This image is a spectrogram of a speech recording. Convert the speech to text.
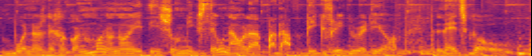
Bueno, os dejo con Mononoid y su mix de una hora para Big Freak Radio. Let's go.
